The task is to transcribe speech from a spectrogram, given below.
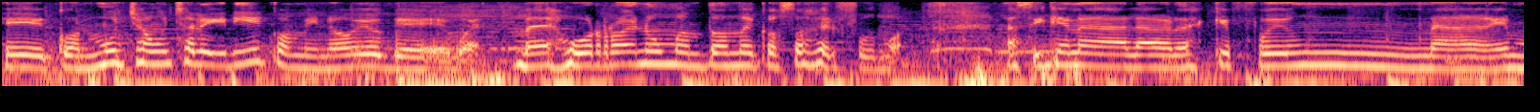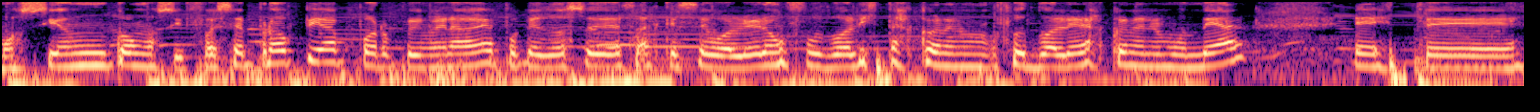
eh, con mucha, mucha alegría y con mi novio que, bueno, me desborró en un montón de cosas del fútbol. Así que nada, la verdad es que fue una emoción como si fuese propia por primera vez, porque yo soy de esas que se volvieron futbolistas con el, futboleras con el mundial. Este,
